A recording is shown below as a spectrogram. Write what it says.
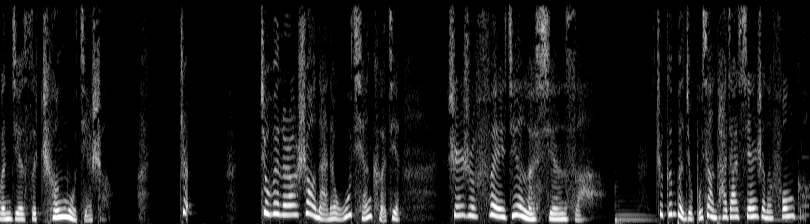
文杰斯瞠目结舌，这就为了让少奶奶无钱可借，真是费尽了心思啊！这根本就不像他家先生的风格。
